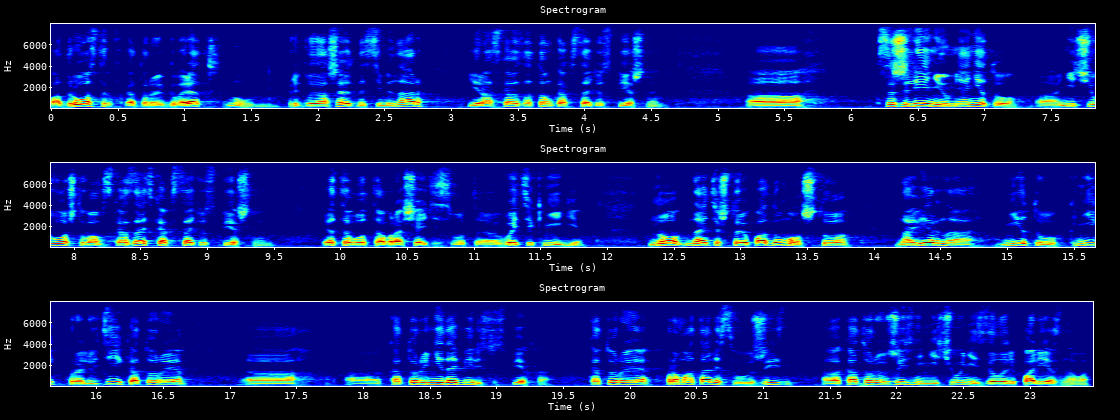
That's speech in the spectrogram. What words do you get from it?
подростков, которые говорят, ну, приглашают на семинар и рассказывают о том, как стать успешным. К сожалению, у меня нету ничего, что вам сказать, как стать успешным. Это вот обращайтесь вот в эти книги. Но знаете, что я подумал, что, наверное, нету книг про людей, которые, которые не добились успеха, которые промотали свою жизнь, а, которые в жизни ничего не сделали полезного.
